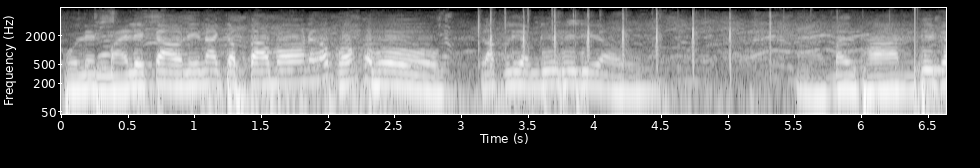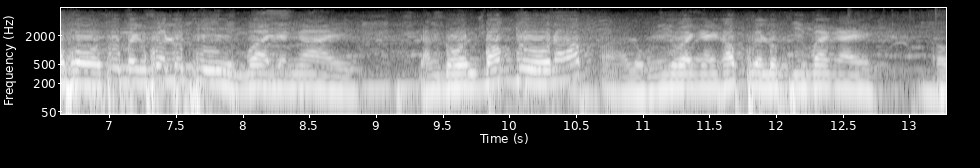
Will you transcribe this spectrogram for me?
ผู้เล่นหมายเลขเก้านี่น่าจับตามองนะครับของกระโพรับเหลี่ยมดีทีเดียว ไม่ผ่านที่กระโพที่ไม่เพื่อนร่วมทีมว่ายังไงยังโดนบล็อกอยู่นะครับลูกนี้ว่าไงครับเพื่อนร่วมทีมว่าไงโอ้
